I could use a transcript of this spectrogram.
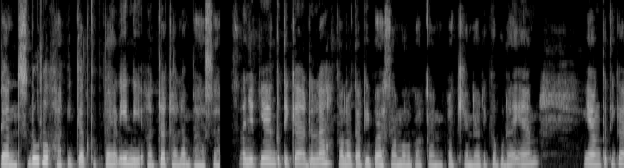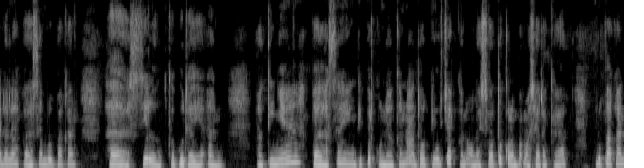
Dan seluruh hakikat kebudayaan ini ada dalam bahasa. Selanjutnya yang ketiga adalah kalau tadi bahasa merupakan bagian dari kebudayaan, yang ketiga adalah bahasa merupakan hasil kebudayaan. Artinya, bahasa yang dipergunakan atau diucapkan oleh suatu kelompok masyarakat merupakan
